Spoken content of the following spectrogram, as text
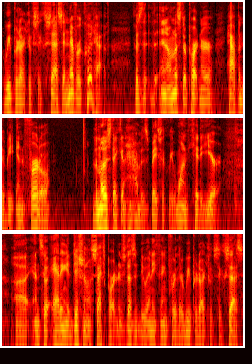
reproductive success and never could have because the, the, unless their partner happened to be infertile, the most they can have is basically one kid a year. Uh, and so adding additional sex partners doesn't do anything for their reproductive success.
